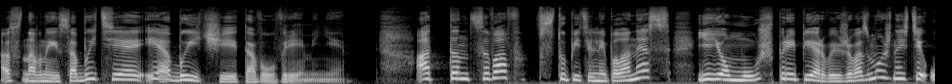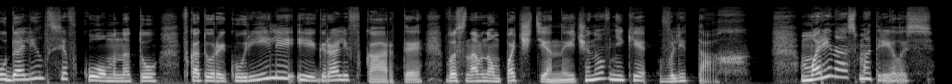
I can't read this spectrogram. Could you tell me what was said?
основные события и обычаи того времени. Оттанцевав вступительный полонез, ее муж при первой же возможности удалился в комнату, в которой курили и играли в карты, в основном почтенные чиновники в летах. Марина осмотрелась.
